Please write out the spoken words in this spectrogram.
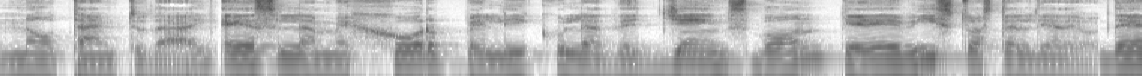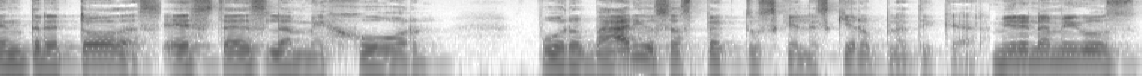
no Time to Die es la mejor película de James Bond que he visto hasta el día de hoy. De entre todas, esta es la mejor por varios aspectos que les quiero platicar. Miren amigos,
